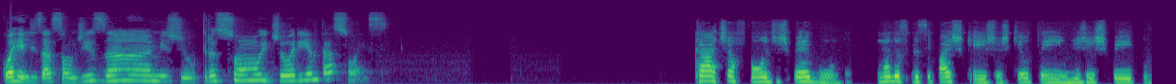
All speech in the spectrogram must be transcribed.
com a realização de exames, de ultrassom e de orientações. Kátia Fontes pergunta: Uma das principais queixas que eu tenho diz respeito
